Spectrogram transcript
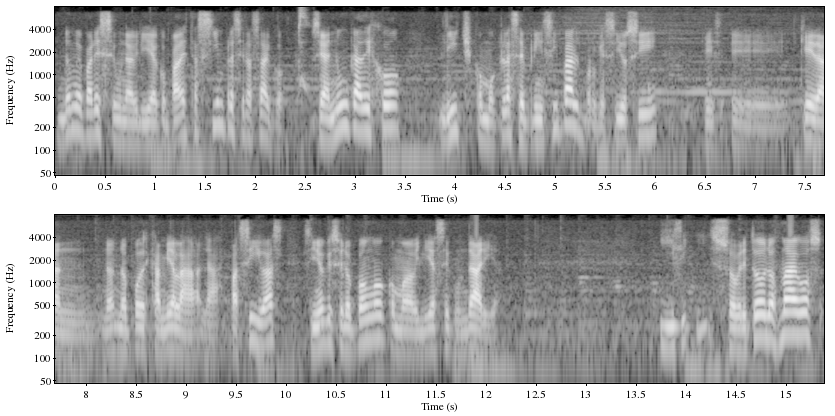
no me parece una habilidad copada. Esta siempre se la saco. O sea, nunca dejo Lich como clase principal, porque sí o sí eh, quedan, no, no puedes cambiar las pasivas, sino que se lo pongo como habilidad secundaria. Y, sobre todo los magos,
